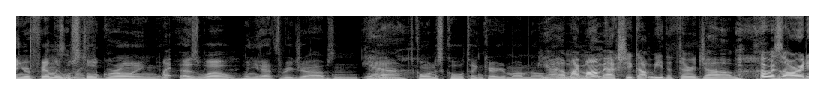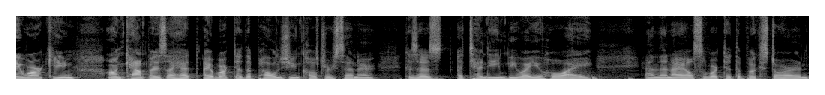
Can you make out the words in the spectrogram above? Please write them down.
And your family was my still growing my- as well when you had three jobs and you know, Yeah. going to school, taking care of your mom and all that. yeah, my right? mom actually got me the third job. I was already working on campus. I had I worked at the Polynesian Culture Center because I was attending BYU Hawaii, and then I also worked at the bookstore. And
